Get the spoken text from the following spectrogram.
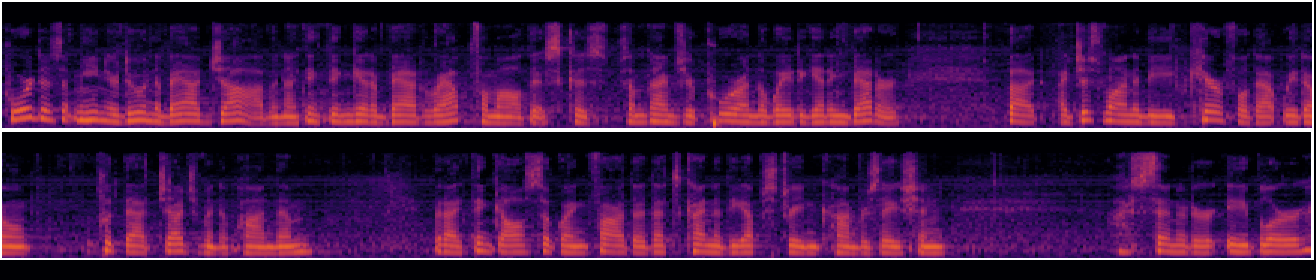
Poor doesn't mean you're doing a bad job, and I think they can get a bad rap from all this because sometimes you're poor on the way to getting better. But I just want to be careful that we don't put that judgment upon them. But I think also going farther, that's kind of the upstream conversation. Senator Abeler,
